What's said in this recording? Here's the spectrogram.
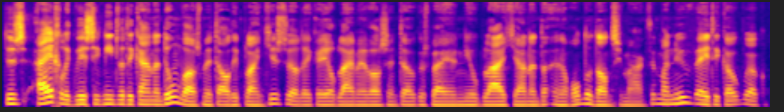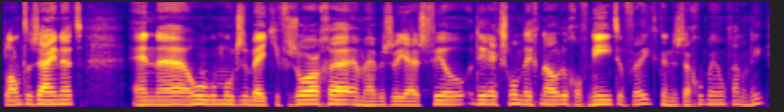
Dus eigenlijk wist ik niet wat ik aan het doen was met al die plantjes. Terwijl ik er heel blij mee was en telkens bij een nieuw blaadje aan een, een rondedansje maakte. Maar nu weet ik ook welke planten zijn het. En eh, hoe moeten ze een beetje verzorgen. En hebben ze juist veel direct zonlicht nodig of niet? Of weet je, kunnen ze daar goed mee omgaan of niet?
